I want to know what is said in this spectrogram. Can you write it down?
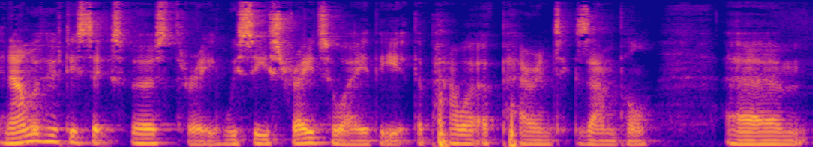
in Alma fifty six verse three, we see straight away the the power of parent example. Um,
